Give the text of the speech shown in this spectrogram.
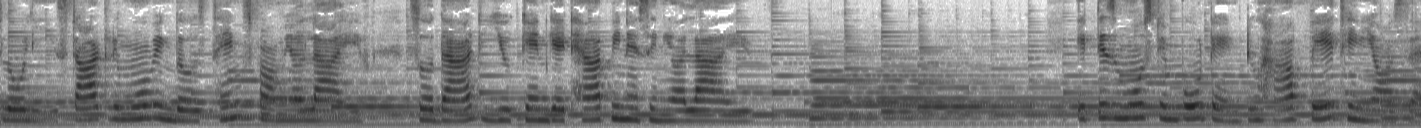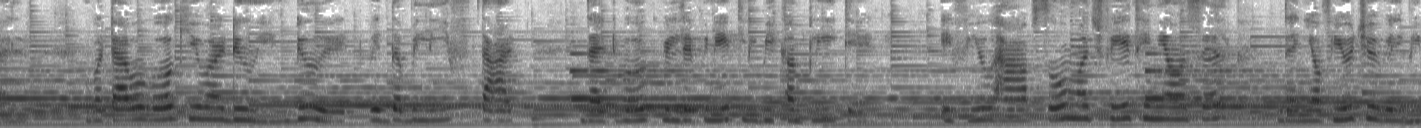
slowly start removing those things from your life so that you can get happiness in your life. It is most important to have faith in yourself. Whatever work you are doing, do it with the belief that that work will definitely be completed. If you have so much faith in yourself, then your future will be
